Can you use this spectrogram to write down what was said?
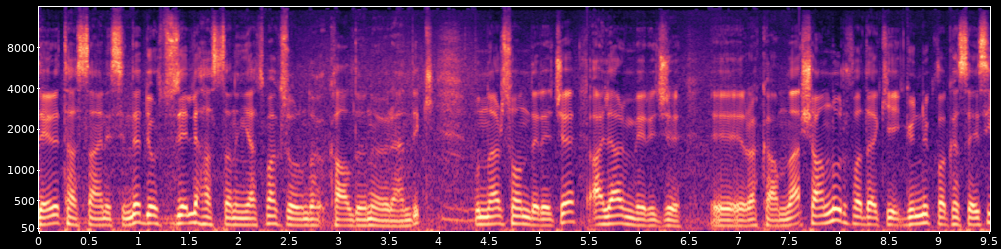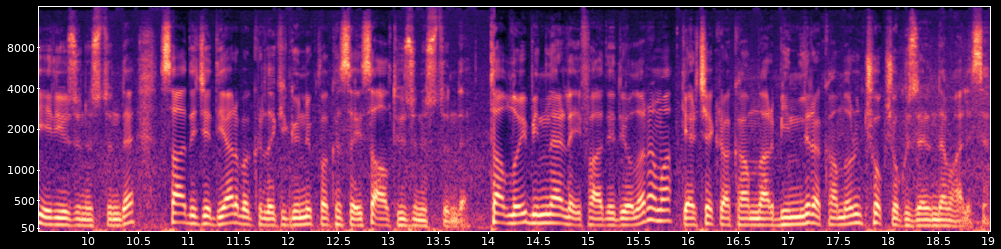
devlet hastanesinde 450 hastanın yatmak zorunda kaldığını öğrendik. Bunlar son derece alarm verici e, rakamlar. Şanlıurfa'daki günlük vaka sayısı 700'ün üstünde. Sadece Diyarbakır'daki günlük vaka sayısı 600'ün üstünde. Tabloyu binlerle ifade ediyorlar ama gerçek rakamlar binli rakamların çok çok üzerinde maalesef.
